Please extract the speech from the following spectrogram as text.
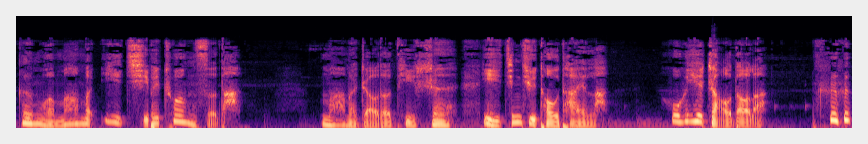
跟我妈妈一起被撞死的。妈妈找到替身，已经去投胎了，我也找到了。呵呵，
